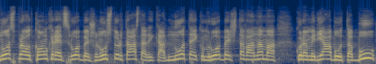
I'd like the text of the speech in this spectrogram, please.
nospraust konkrētas robežas un uzturēt tās, tā ir kāda noteikuma robeža tavā namā, kuram ir jābūt tabū.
